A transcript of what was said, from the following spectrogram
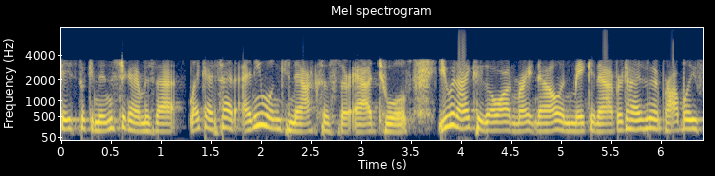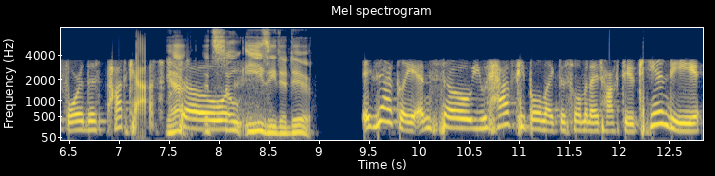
Facebook and Instagram is that, like I said, anyone can access their ad tools. You and I could go on right now and make an advertisement probably for this podcast. Yeah. so, it's so easy to do. Exactly. And so you have people like this woman I talked to, Candy,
